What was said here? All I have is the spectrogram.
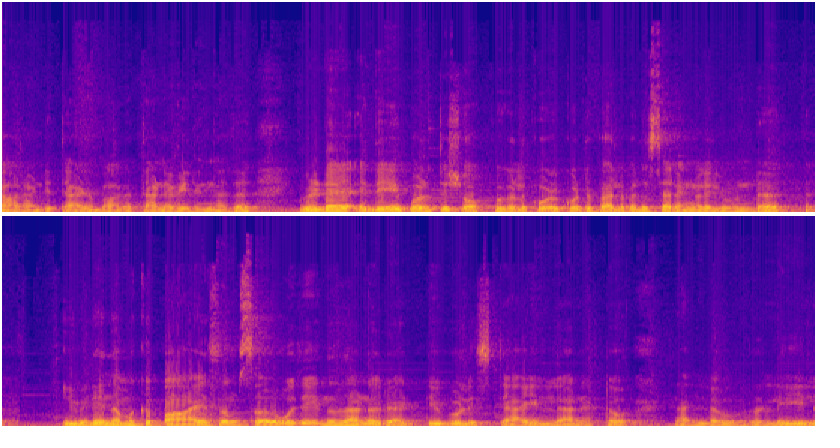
കാളാണ്ടിത്താഴം ഭാഗത്താണ് വരുന്നത്. ഇവിടെ ഇതേപോലത്തെ ഷോപ്പുകൾ കോഴിക്കോട്ട് പല പല സ്ഥലങ്ങളിലുണ്ട്. ഇവിടെ നമുക്ക് പായസം സെർവ് ചെയ്യുന്നതാണ് ഒരു അടിപൊളി സ്റ്റൈലിലാണ് കേട്ടോ നല്ല ഉരുളിയിൽ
